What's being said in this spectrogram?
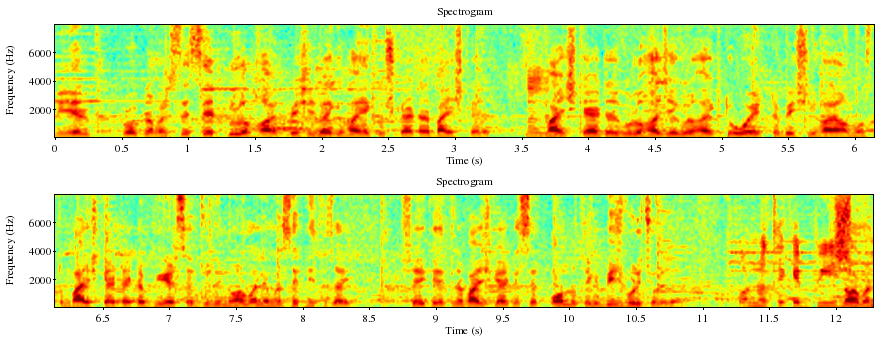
বিয়ের প্রোগ্রামের যে সেটগুলো হয় বেশিরভাগই হয় একুশ ক্যারেট আর বাইশ ক্যারেট বাইশ ক্যারেটেরগুলো হয় যেগুলো হয় একটু ওয়েটটা বেশি হয় অলমোস্ট বাইশ ক্যারেট একটা বিয়ের সেট যদি নর্মালি আমরা সেট নিতে চাই সেই ক্ষেত্রে বাইশ ক্যারেটের সেট পনেরো থেকে বিশ ভরি চলে যায়। পনেরো থেকে বিশ নর্মালি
